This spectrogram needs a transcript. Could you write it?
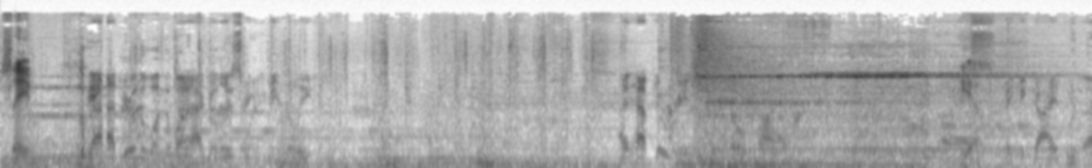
saved. Hey, That- you're the one that wanted to go this way. me relief. I'd have to create a new profile to uh, Yeah. make a guide for What the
